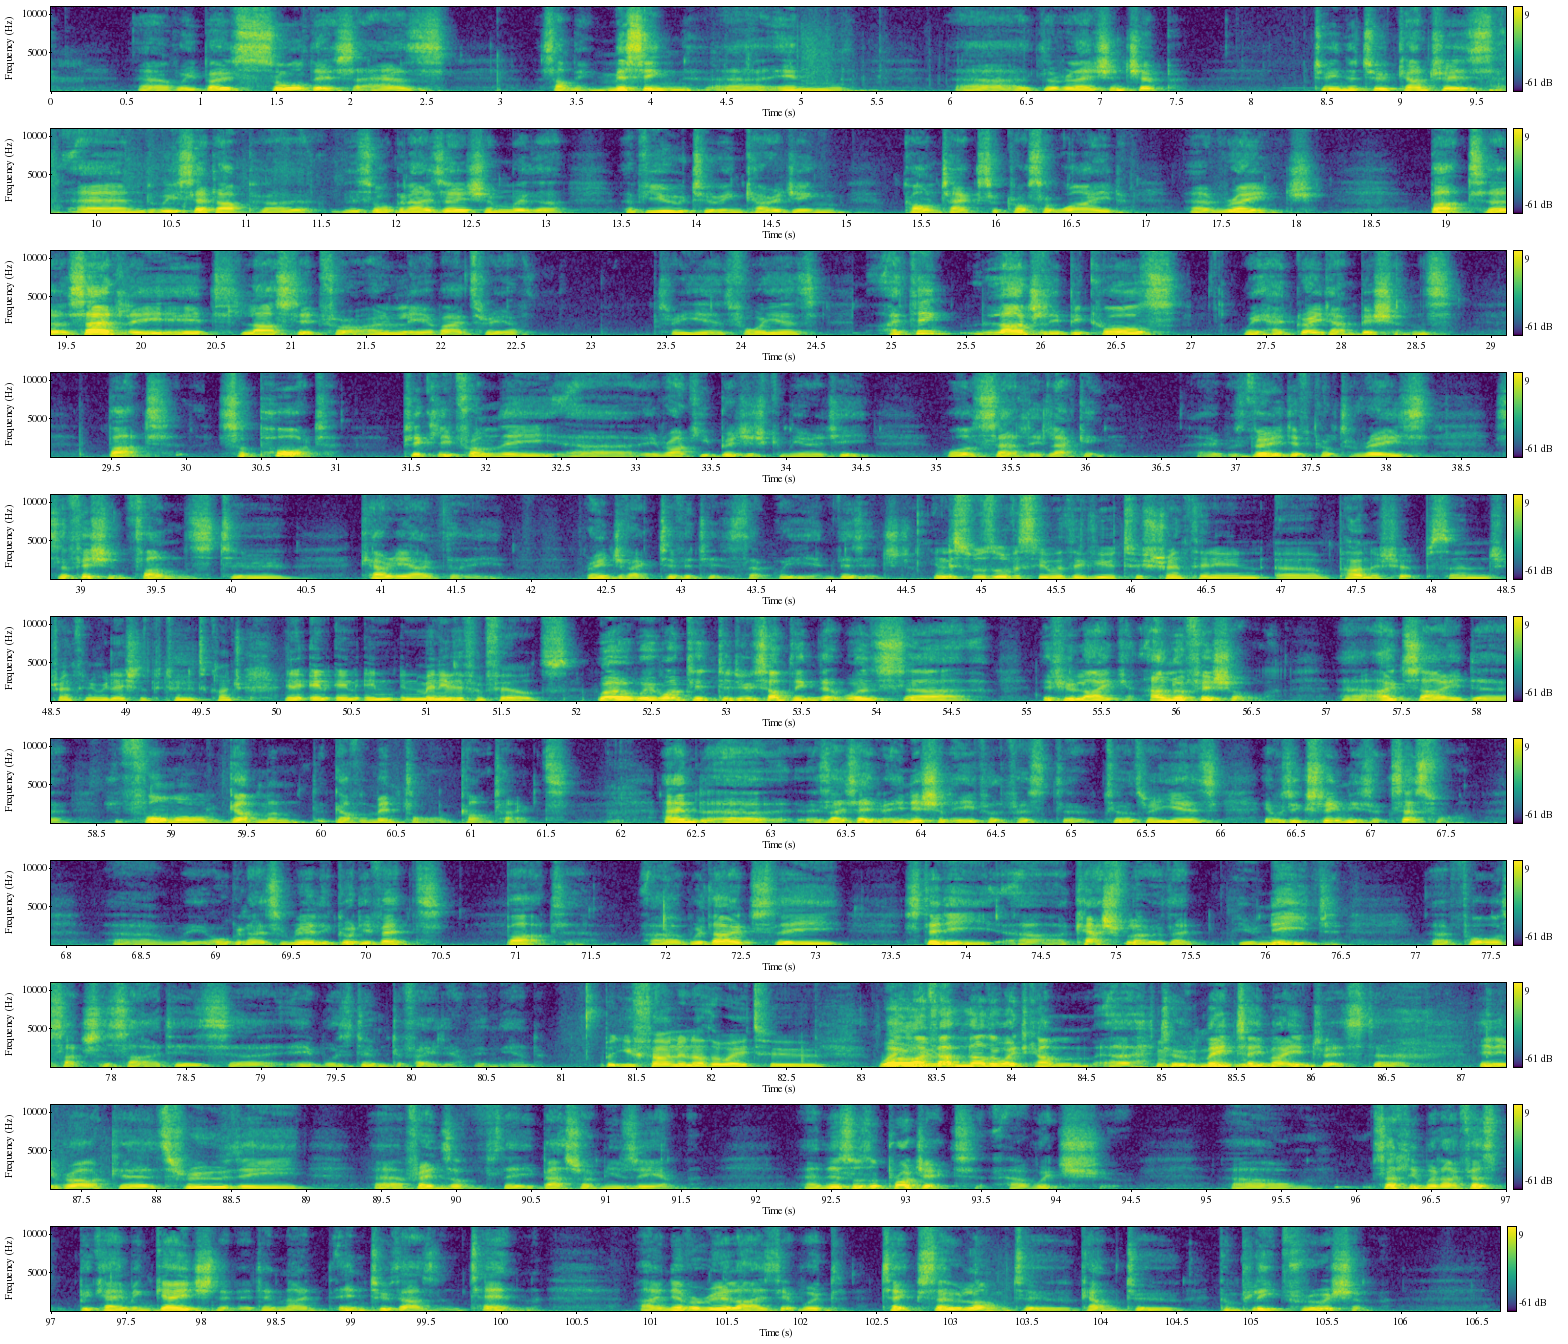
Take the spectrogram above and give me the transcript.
Uh, we both saw this as something missing uh, in uh, the relationship between the two countries, and we set up uh, this organisation with a a view to encouraging contacts across a wide uh, range. But uh, sadly, it lasted for only about three or three years, four years. I think largely because we had great ambitions, but support, particularly from the uh, Iraqi British community, was sadly lacking. It was very difficult to raise sufficient funds to carry out the range of activities that we envisaged. And this was obviously with a view to strengthening uh, partnerships and strengthening relations between the two countries in, in, in, in many different fields. Well, we wanted to do something that was, uh, if you like, unofficial, uh, outside uh, formal government governmental contacts. And uh, as I say, initially, for the first uh, two or three years, it was extremely successful. we organised some really good events. But uh, without the steady uh, cash flow that you need uh, for such societies, uh, it was doomed to failure in the end. But you found another way to. Well, I found another way to come uh, to maintain my interest uh, in Iraq through the Friends of the Basra Museum. And this was a project which, um, certainly when I first became engaged in it in, in 2010, I never realized it would take so long to come to complete fruition.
